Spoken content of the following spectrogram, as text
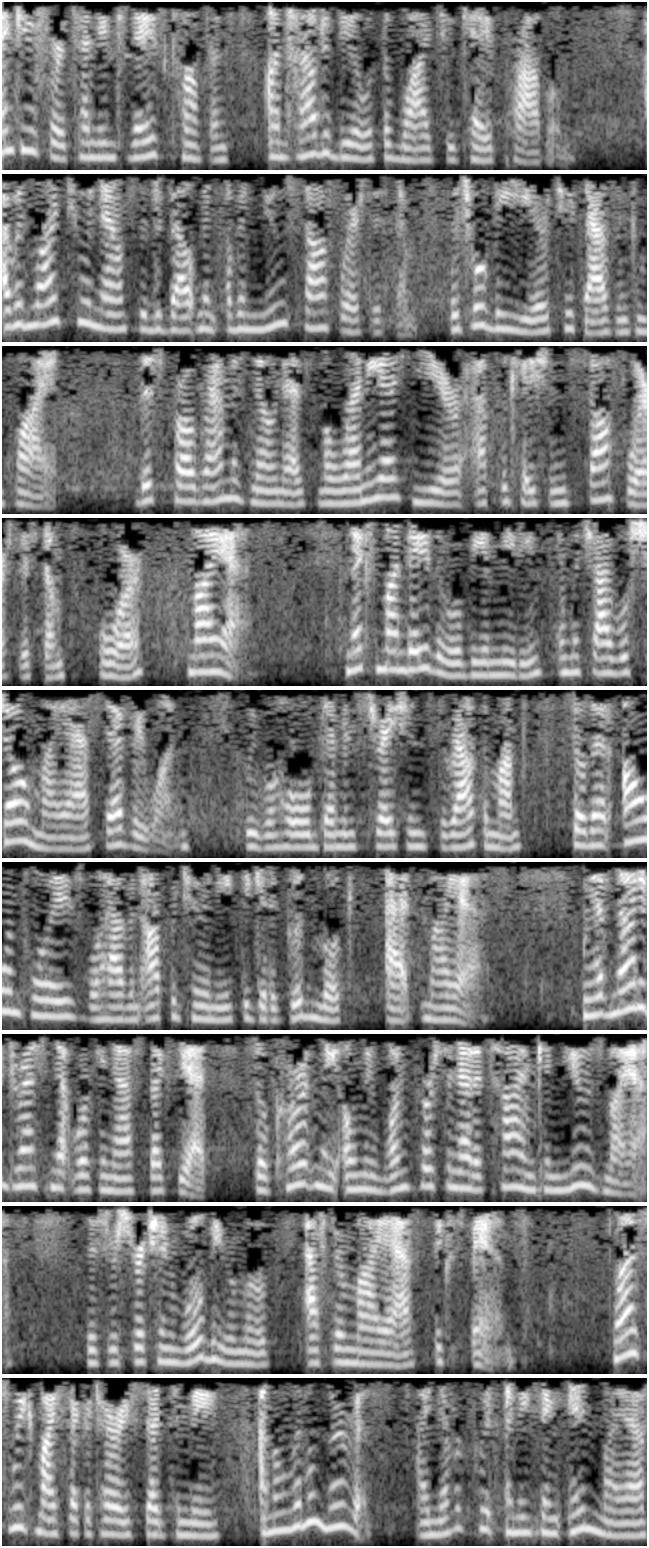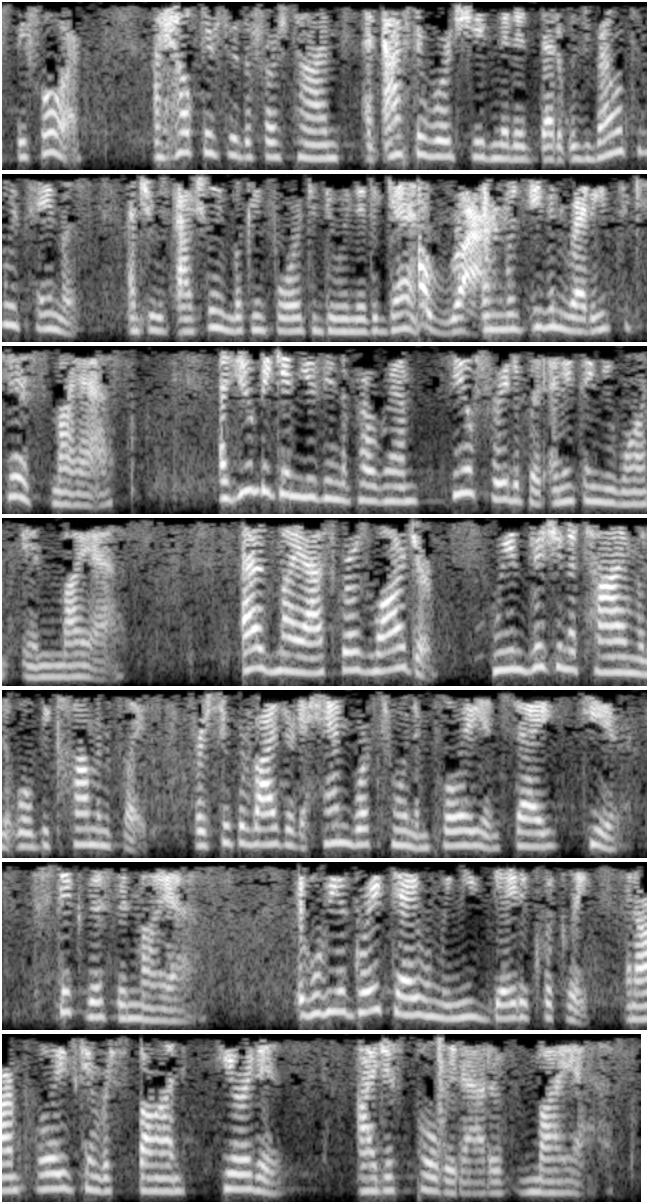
Thank you for attending today's conference on how to deal with the Y2K problem. I would like to announce the development of a new software system which will be year 2000 compliant. This program is known as Millennia Year Application Software System or MIAS. Next Monday there will be a meeting in which I will show MIAS to everyone. We will hold demonstrations throughout the month so that all employees will have an opportunity to get a good look at MIAS. We have not addressed networking aspects yet, so currently only one person at a time can use MIAS. This restriction will be removed after MIAS expands. Last week my secretary said to me, I'm a little nervous. I never put anything in MIAS before. I helped her through the first time and afterwards she admitted that it was relatively painless and she was actually looking forward to doing it again. All right. And was even ready to kiss MIAS. As you begin using the program, feel free to put anything you want in My Ass. As My Ass grows larger, we envision a time when it will be commonplace for a supervisor to hand work to an employee and say, here, stick this in my ass. It will be a great day when we need data quickly and our employees can respond, here it is. I just pulled it out of MIAS.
